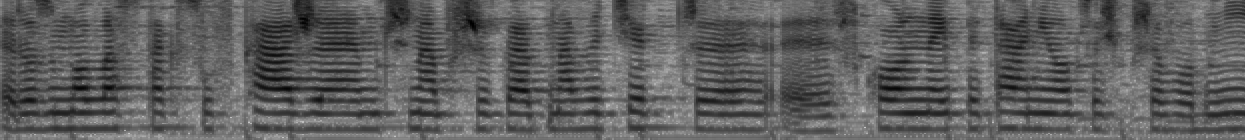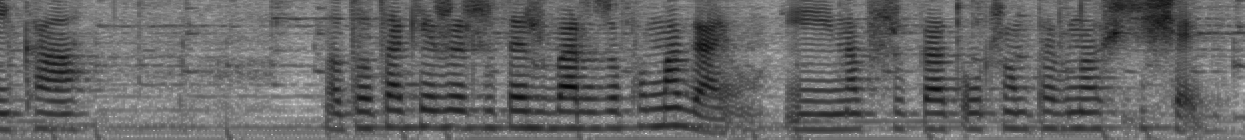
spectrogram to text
rozmowa z taksówkarzem, czy na przykład na wycieczce e, szkolnej pytanie o coś przewodnika no to takie rzeczy też bardzo pomagają i na przykład uczą pewności siebie.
